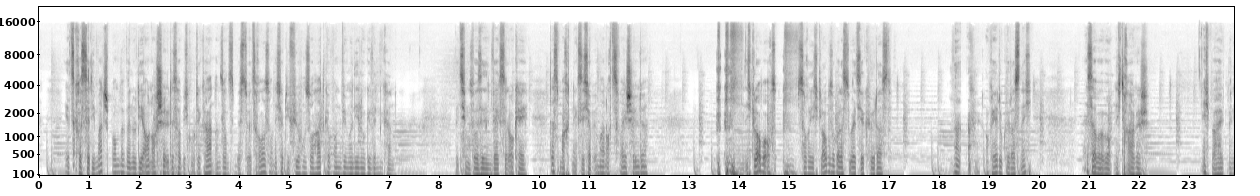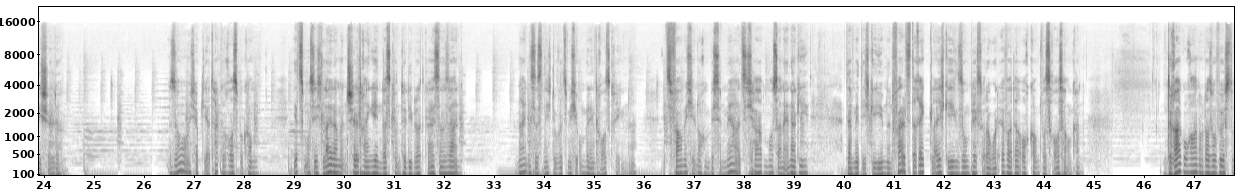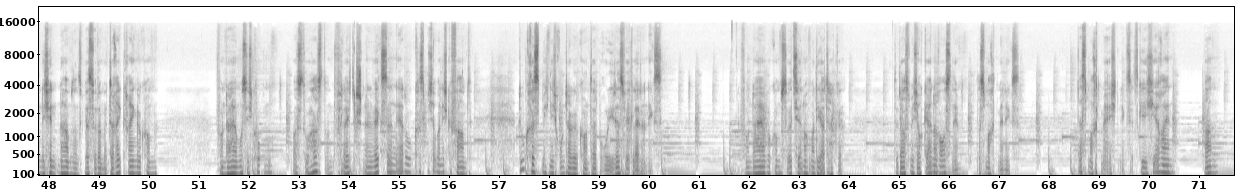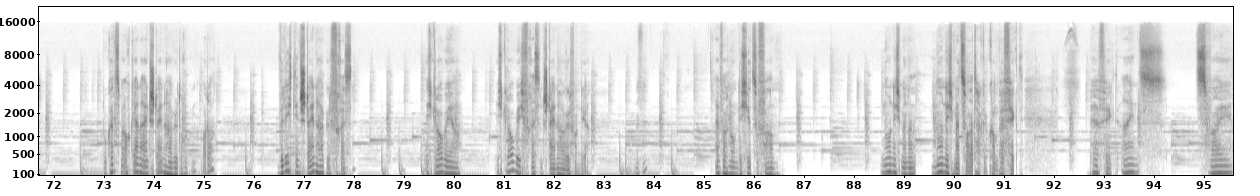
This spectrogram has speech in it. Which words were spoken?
Jetzt kriegst du die Matschbombe. Wenn du die auch noch schildest, habe ich gute Karten. Ansonsten bist du jetzt raus und ich habe die Führung so hart gewonnen, wie man die nur gewinnen kann. Beziehungsweise den Wechsel. Okay, das macht nichts. Ich habe immer noch zwei Schilde. Ich glaube auch... Sorry, ich glaube sogar, dass du jetzt hier köderst. Na, okay, du köderst nicht. Ist aber überhaupt nicht tragisch. Ich behalte mir die Schilde. So, ich habe die Attacke rausbekommen. Jetzt muss ich leider mit einem Schild reingehen. Das könnte die Blattgeißel sein. Nein, ist es nicht. Du willst mich hier unbedingt rauskriegen, ne? Jetzt farme ich hier noch ein bisschen mehr, als ich haben muss an Energie, damit ich gegebenenfalls direkt gleich gegen Sumpex oder whatever da auch kommt, was raushauen kann. Dragoran oder so wirst du nicht hinten haben, sonst wärst du damit direkt reingekommen. Von daher muss ich gucken, was du hast und vielleicht schnell wechseln. Ja, du kriegst mich aber nicht gefarmt. Du kriegst mich nicht runtergekontert, Brudi. Das wird leider nichts. Von daher bekommst du jetzt hier nochmal die Attacke. Du darfst mich auch gerne rausnehmen. Das macht mir nichts. Das macht mir echt nichts. Jetzt gehe ich hier rein. Bam. Du kannst mir auch gerne einen Steinhagel drücken, oder? Will ich den Steinhagel fressen? Ich glaube ja. Ich glaube, ich fresse einen Steinhagel von dir. Mhm. Einfach nur, um dich hier zu farmen. Nur nicht mehr, nur nicht mehr zur Attacke kommen. Perfekt. Perfekt. Eins, zwei.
